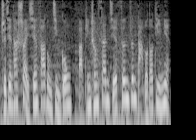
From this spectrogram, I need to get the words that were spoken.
只见他率先发动进攻，把平成三杰纷纷打落到地面。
